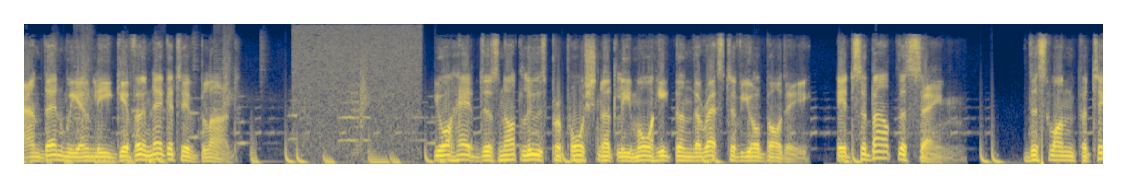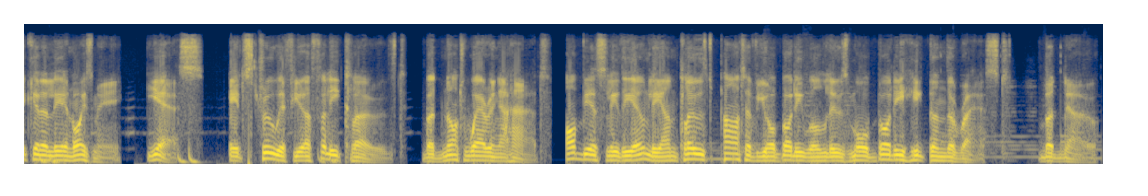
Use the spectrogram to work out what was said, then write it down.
And then we only give a negative blood. Your head does not lose proportionately more heat than the rest of your body. It's about the same. This one particularly annoys me. Yes, it's true if you're fully clothed, but not wearing a hat. Obviously the only unclothed part of your body will lose more body heat than the rest. But no.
